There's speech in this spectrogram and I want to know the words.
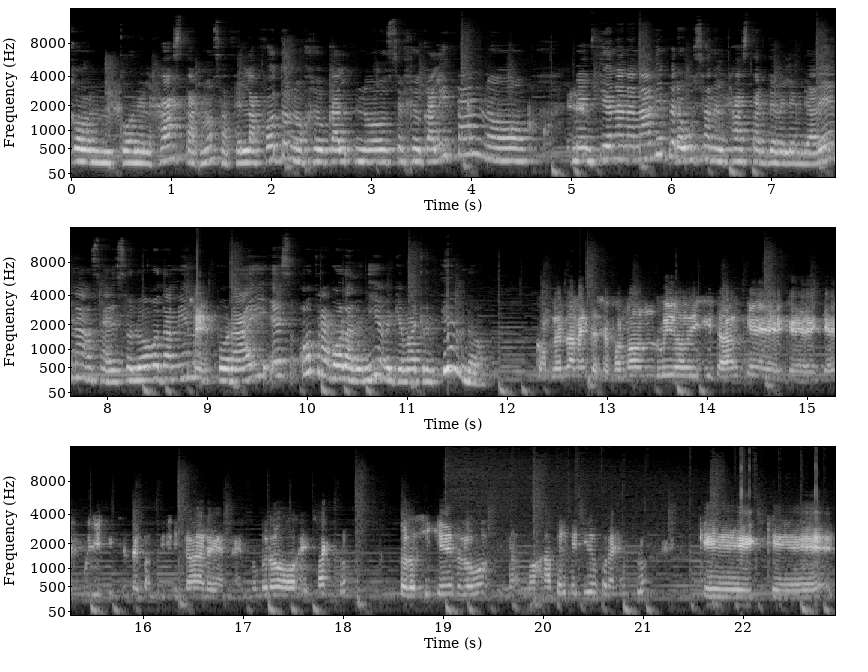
con, con el hashtag, ¿no? Se hacen la foto, no, no se geocalizan, no mencionan a nadie, pero usan el hashtag de Belén de Arena, o sea, eso luego también por ahí es otra bola de nieve que va creciendo. Completamente, se forma un ruido digital que, que, es muy difícil de cuantificar en, números exactos, pero sí que luego nos ha permitido, por ejemplo, que, que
